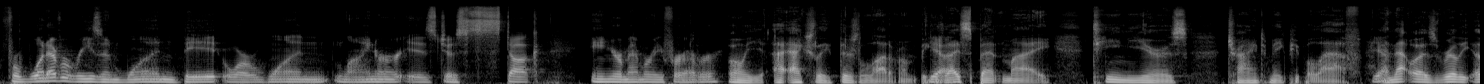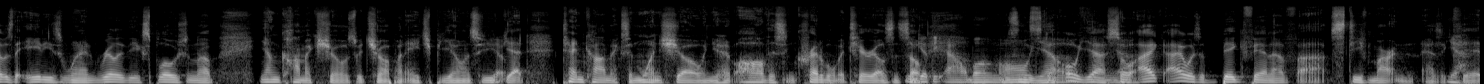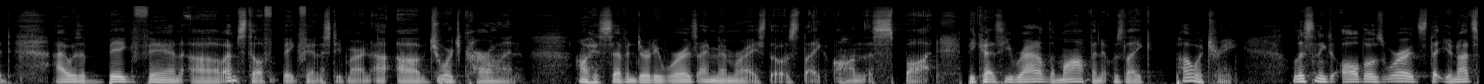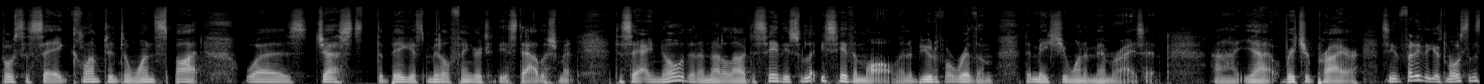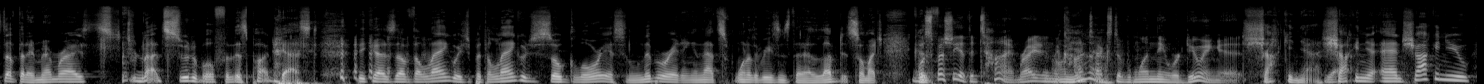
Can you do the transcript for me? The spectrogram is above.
for whatever reason, one bit or one liner is just stuck in your memory forever? Oh yeah, I, actually, there's a lot of them because Yeah. I spent my teen years trying to make people laugh, Yeah. and that was really that was the '80s when really the explosion of young comic shows would show up on HBO, and so you'd Yep. get ten comics in one show, and you'd have all this incredible materials, and so. you get the albums. Oh and yeah, stuff. oh yeah. So I I was a big fan of uh, Steve Martin as a Yeah. kid. I was a big fan of. I'm still a big fan of Steve Martin uh, of George Carlin. Oh, his seven dirty words. I memorized those like on the spot because he rattled them off, and it was like poetry. Listening to all those words that you're not supposed to say clumped into one spot was just the biggest middle finger to the establishment to say, I know that I'm not allowed to say these, so let me say them all in a beautiful rhythm that makes you want to memorize it. Uh, yeah, Richard Pryor. See, the funny thing is, most of the stuff that I memorized not suitable for this podcast because of the language, but the language is so glorious and liberating, and that's one of the reasons that I loved it so much. well, especially at the time, right? In the Oh, yeah. context of when they were doing it. shocking you, shocking you, and shocking you,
